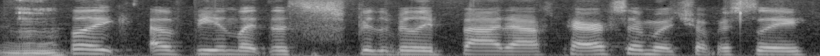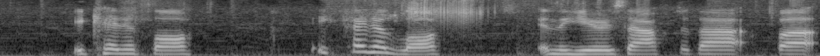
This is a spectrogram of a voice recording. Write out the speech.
Mhm. like of being like this really, really badass person, which obviously he kind of lost. He kind of lost in the years after that, but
